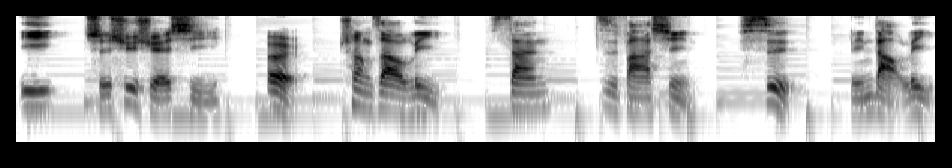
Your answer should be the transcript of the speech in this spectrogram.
一、持续学习；二、创造力。三、自发性；四、领导力；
